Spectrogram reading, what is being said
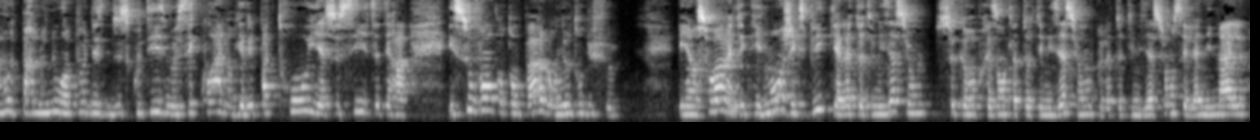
Maud, parle-nous un peu du scoutisme. C'est quoi? Alors, il y a des patrouilles, il y a ceci, etc. Et souvent, quand on parle, on est autour du feu. Et un soir, effectivement, j'explique qu'il y a la totémisation, ce que représente la totémisation, que la totémisation, c'est l'animal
